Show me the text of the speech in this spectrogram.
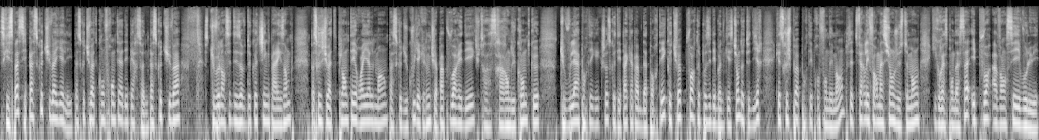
Ce qui se passe, c'est parce que tu vas y aller, parce que tu vas te confronter à des personnes, parce que tu vas, si tu veux lancer des offres de coaching par exemple, parce que tu vas te planter royalement, parce que du coup, il y a quelqu'un que tu vas pas pouvoir aider, que tu te seras rendu compte que tu voulais apporter quelque chose que tu n'es pas capable d'apporter, que tu vas pouvoir te poser des bonnes questions, de te dire qu'est-ce que je peux apporter profondément, peut-être faire les formations justement qui correspondent à ça et pouvoir avancer, évoluer.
